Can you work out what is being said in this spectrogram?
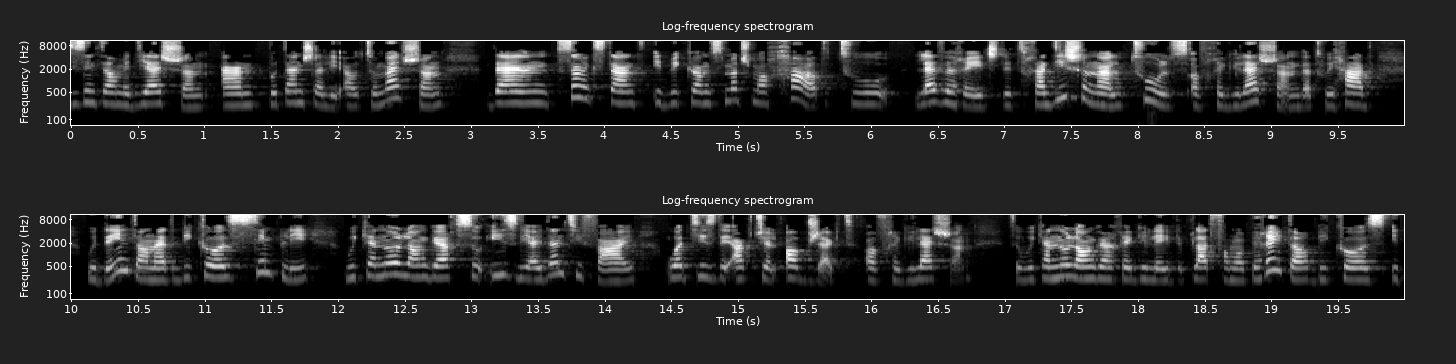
disintermediation and potentially automation, then to some extent it becomes much more hard to leverage the traditional tools of regulation that we had with the internet because simply we can no longer so easily identify what is the actual object of regulation. So we can no longer regulate the platform operator because it,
